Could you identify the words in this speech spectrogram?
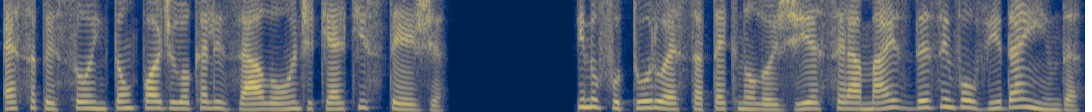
essa pessoa então pode localizá-lo onde quer que esteja. E no futuro esta tecnologia será mais desenvolvida ainda.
